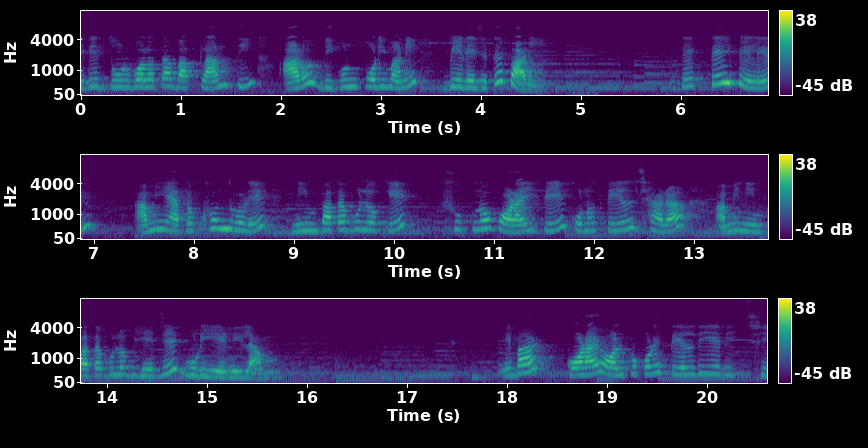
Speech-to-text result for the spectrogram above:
এদের দুর্বলতা বা ক্লান্তি আরও দ্বিগুণ পরিমাণে বেড়ে যেতে পারে। দেখতেই পেলেন, আমি এতক্ষণ ধরে নিম পাতাগুলোকে শুকনো কড়াইতে কোনো তেল ছাড়া আমি নিম পাতাগুলো ভেজে গুঁড়িয়ে নিলাম। এবার কড়াই অল্প করে তেল দিয়ে দিচ্ছি।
